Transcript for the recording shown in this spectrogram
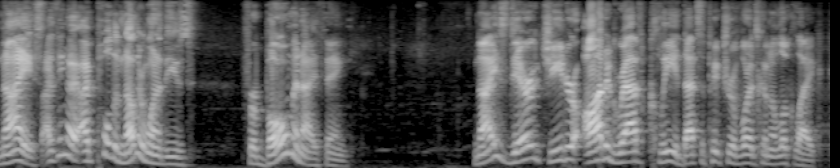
Nice. I think I, I, pulled another one of these for Bowman, I think. Nice Derek Jeter autographed cleat. That's a picture of what it's going to look like.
